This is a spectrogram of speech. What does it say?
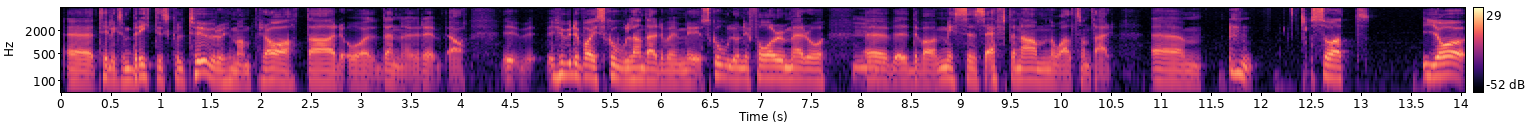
Eh, till liksom brittisk kultur och hur man pratar och den, ja, hur det var i skolan där det var med skoluniformer och mm. eh, det var Mrs efternamn och allt sånt där. Um, så att jag,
